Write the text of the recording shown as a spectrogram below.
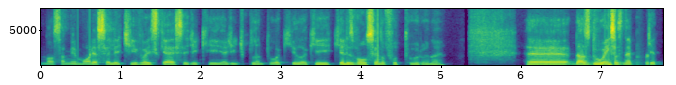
nossa memória seletiva esquece de que a gente plantou aquilo que, que eles vão ser no futuro, né? É, das doenças, né? Porque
